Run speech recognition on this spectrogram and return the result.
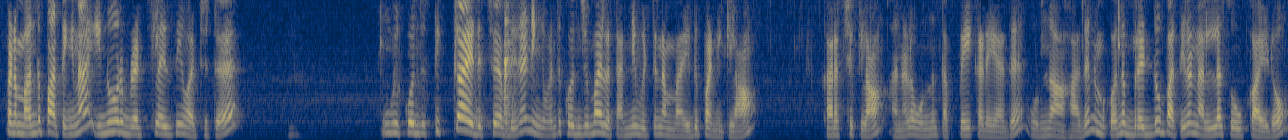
இப்போ நம்ம வந்து பார்த்தீங்கன்னா இன்னொரு பிரெட் ஸ்லைஸையும் வச்சுட்டு உங்களுக்கு கொஞ்சம் திக்காயிடுச்சு அப்படின்னா நீங்கள் வந்து கொஞ்சமாக இதில் தண்ணி விட்டு நம்ம இது பண்ணிக்கலாம். கரைச்சிக்கலாம். அதனால் ஒன்றும் தப்பே கிடையாது. ஒன்றும் ஆகாது. நமக்கு வந்து ப்ரெட்டும் பார்த்தீங்கன்னா நல்லா சோக்காயிடும் ஆயிடும்.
